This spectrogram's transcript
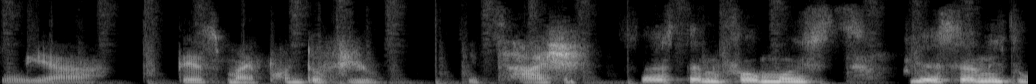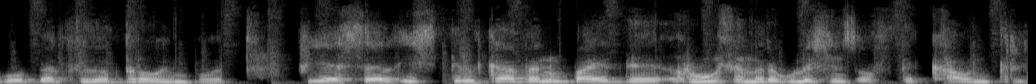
So yeah that's my point of view. It's harsh First and foremost, PSL need to go back to the drawing board. PSL is still governed by the rules and regulations of the country.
